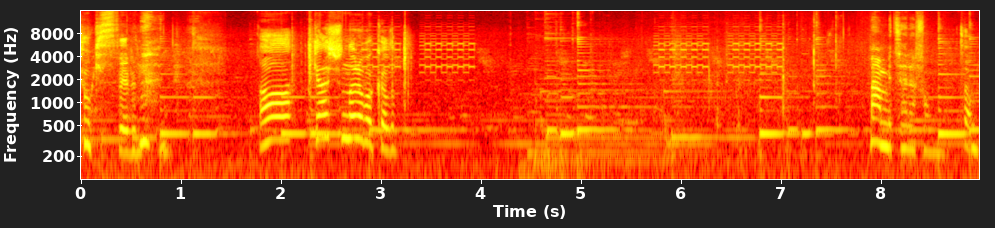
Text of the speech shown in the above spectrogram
Çok isterim. Aa, gel şunlara bakalım. Ben bir telefon. Tamam.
